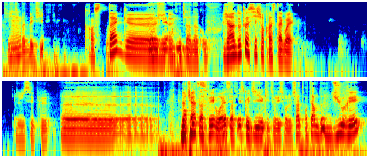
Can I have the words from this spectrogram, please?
si je dis Mhm. pas de bêtises Cross tag. Euh, euh, j'ai un doute là d'un coup J'ai un doute aussi sur cross tag, ouais. je sais plus euh... le en chat. fait, ça fait, ouais, ça fait ce que dit Kitsune sur le chat. En termes de durée,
